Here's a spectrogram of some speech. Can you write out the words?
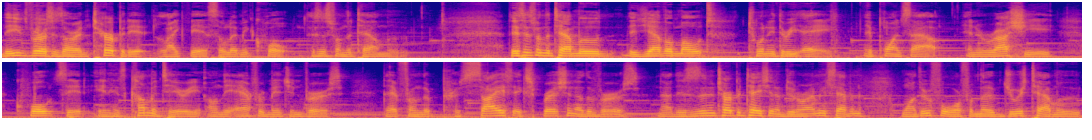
these verses are interpreted like this. So let me quote. This is from the Talmud. This is from the Talmud, the Yevamot 23a. It points out, and Rashi quotes it in his commentary on the aforementioned verse that from the precise expression of the verse, now this is an interpretation of Deuteronomy 7 1 through 4 from the Jewish Talmud,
